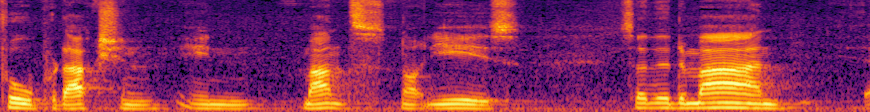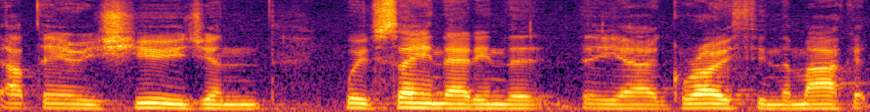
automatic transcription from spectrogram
full production in months, not years. So the demand up there is huge and we've seen that in the, the uh, growth in the market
